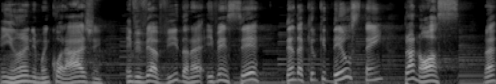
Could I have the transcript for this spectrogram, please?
em ânimo, em coragem, em viver a vida, né? E vencer dentro daquilo que Deus tem para nós, né?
